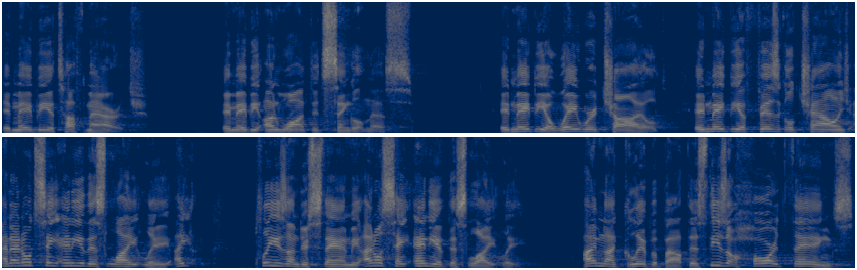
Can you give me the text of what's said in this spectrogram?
It may be a tough marriage. It may be unwanted singleness. It may be a wayward child. It may be a physical challenge. And I don't say any of this lightly. I, please understand me. I don't say any of this lightly. I'm not glib about this. These are hard things.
